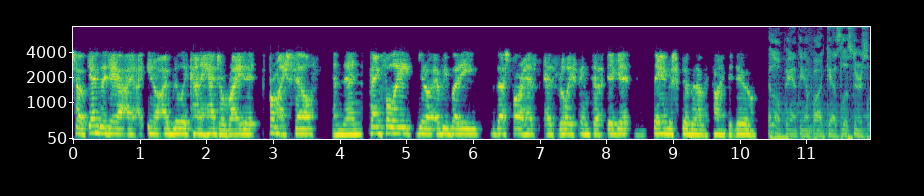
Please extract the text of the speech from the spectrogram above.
So at the end of the day, I, I you know, I really kind of had to write it for myself. And then thankfully, you know, everybody thus far has, has really seemed to dig it. And they understood what I was trying to do. Hello, Pantheon podcast listeners.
